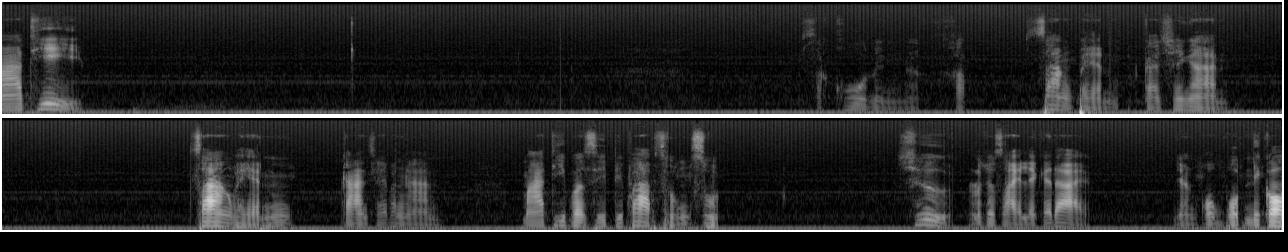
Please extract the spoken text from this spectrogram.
มาที่ สักครู่หนึ่งนะครับ สร้างแผนการใช้งาน สร้างแผนการใช้พลังงาน มาที่ประสิทธิภาพสูงสุด ชื่อเราจะใส่อะไรก็ได้ อย่างของผมนี่ก็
